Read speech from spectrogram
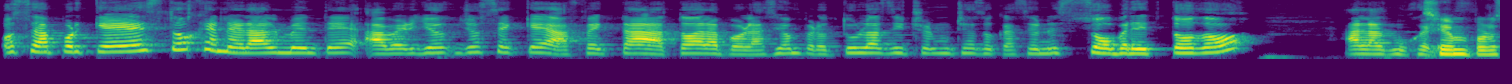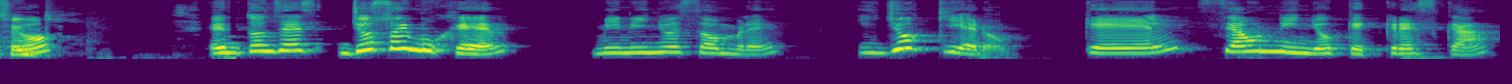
o sea, porque esto generalmente, a ver, yo, yo sé que afecta a toda la población, pero tú lo has dicho en muchas ocasiones, sobre todo a las mujeres. 100%. Entonces, yo soy mujer, mi niño es hombre, y yo quiero que él sea un niño que crezca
